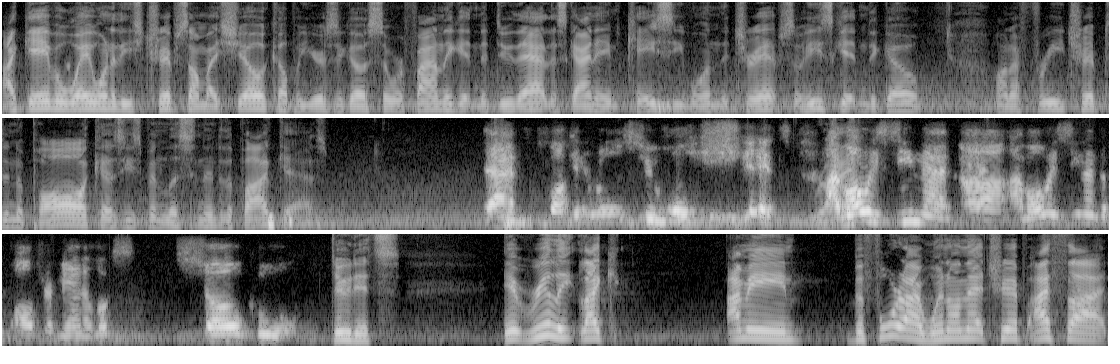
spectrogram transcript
I gave away one of these trips on my show a couple years ago, so we're finally getting to do that. This guy named Casey won the trip, so he's getting to go on a free trip to Nepal because he's been listening to the podcast. That fucking rules too. Holy shit. Right? I've always seen that. Uh, I've always seen that trip, man. It looks so cool. dude it's it really like I mean, before I went on that trip, I thought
